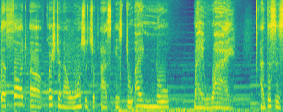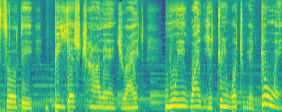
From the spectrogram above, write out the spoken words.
The third uh, question i want you to ask is do i know my why and this is still the biggest challenge right? Knowing why we are doing what we are doing.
